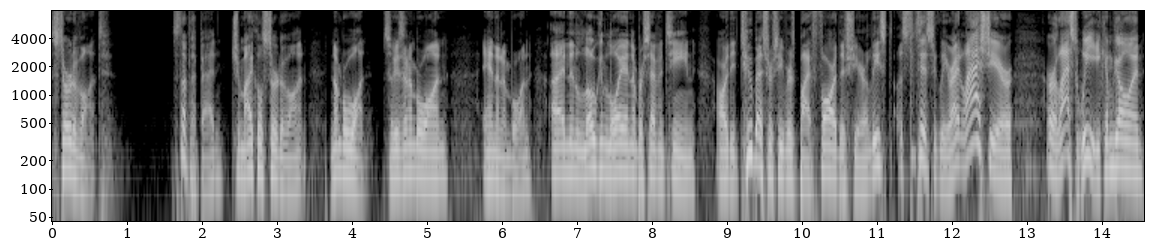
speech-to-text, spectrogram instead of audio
Sturdivant. It's not that bad. Jamichael Sturdivant, number one. So he's the number one and the number one. Uh, and then Logan Loya, number 17, are the two best receivers by far this year, at least statistically, right? Last year, or last week, I'm going,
